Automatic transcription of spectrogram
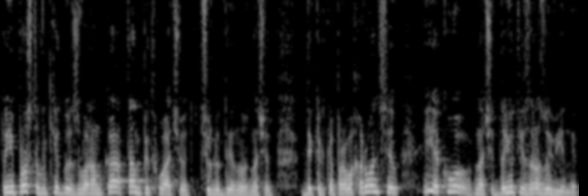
то її просто викидують з воронка, там підхвачують цю людину, значить, декілька правоохоронців, і яку, значить, дають їй зразу віник.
